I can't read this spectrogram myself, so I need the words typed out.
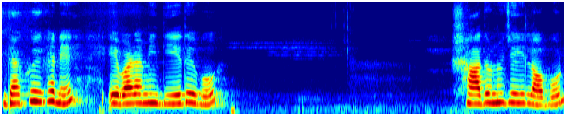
দেখো এখানে এবার আমি দিয়ে দেব স্বাদ অনুযায়ী লবণ।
